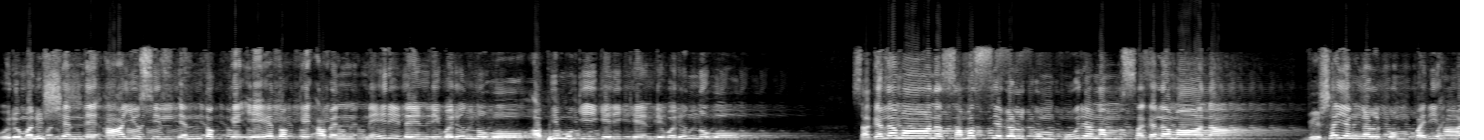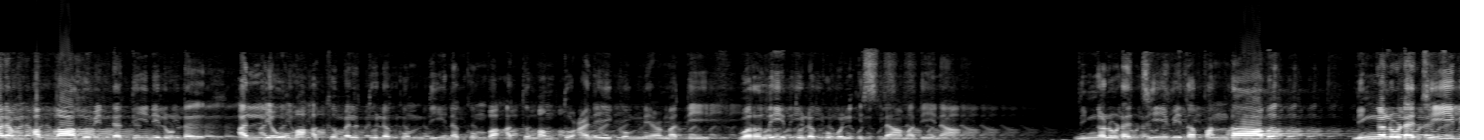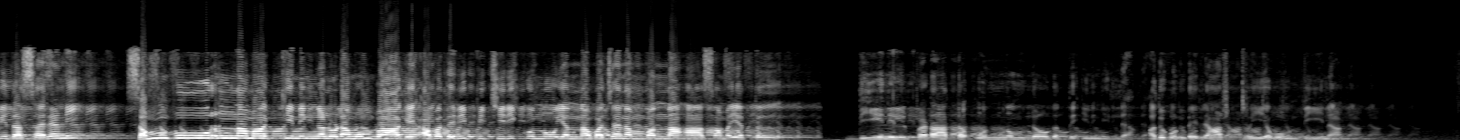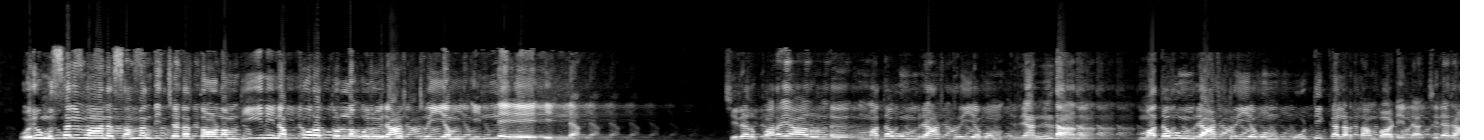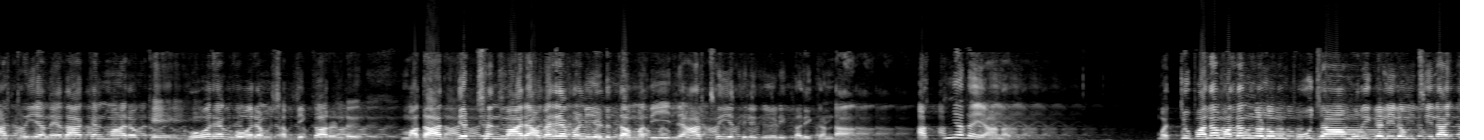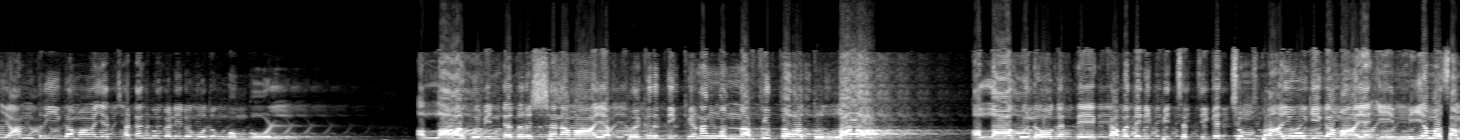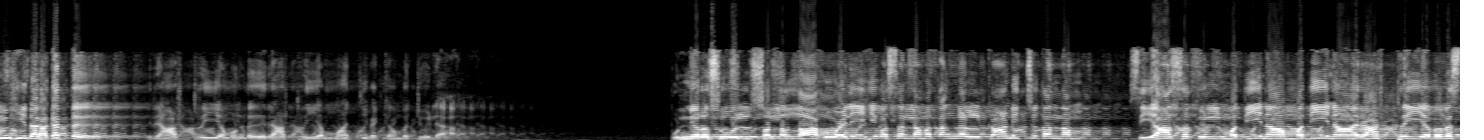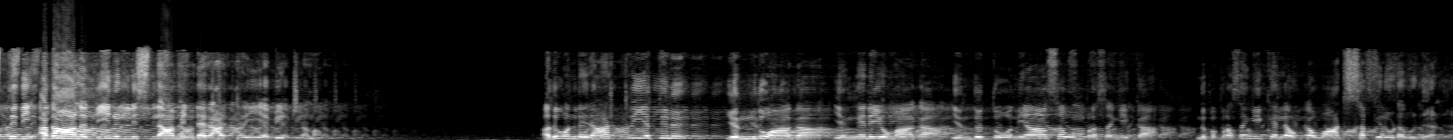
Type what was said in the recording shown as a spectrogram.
ഒരു മനുഷ്യന്റെ ആയുസിൽ എന്തൊക്കെ ഏതൊക്കെ അവൻ നേരിടേണ്ടി വരുന്നുവോ അഭിമുഖീകരിക്കേണ്ടി വരുന്നുവോ സകലമാന സമസ്യകൾക്കും പൂരണം സകലമാന വിഷയങ്ങൾക്കും പരിഹാരം അള്ളാഹുവിന്റെ ദീനിലുണ്ട്. അല്യൗമ അക്മൽതു ലക്കും അലൈക്കും നിഅമതി നിങ്ങളുടെ ജീവിത പന്താവ് നിങ്ങളുടെ ജീവിത സരണി സമ്പൂർണമാക്കി നിങ്ങളുടെ മുമ്പാകെ അവതരിപ്പിച്ചിരിക്കുന്നു എന്ന വചനം വന്ന ആ സമയത്ത് ദീനിൽ പെടാത്ത ഒന്നും ലോകത്ത് ഇന്നില്ല. അതുകൊണ്ട് രാഷ്ട്രീയവും ദീനാണ്. ഒരു മുസൽമാനെ സംബന്ധിച്ചിടത്തോളം ദീനിനപ്പുറത്തുള്ള ഒരു രാഷ്ട്രീയം ഇല്ലേ ഇല്ല. ചിലർ പറയാറുണ്ട് മതവും രാഷ്ട്രീയവും രണ്ടാണ്. മതവും രാഷ്ട്രീയവും കൂട്ടിക്കലർത്താൻ പാടില്ല. ചില രാഷ്ട്രീയ നേതാക്കന്മാരൊക്കെ ഘോരഘോരം ശബ്ദിക്കാറുണ്ട്. മതാധ്യക്ഷന്മാർ അവരെ പണിയെടുത്താൽ മതി. രാഷ്ട്രീയത്തിൽ കേടി കളിക്കണ്ട. അജ്ഞതയാണത്. മറ്റു പല മതങ്ങളും പൂജാമുറികളിലും ചില യാന്ത്രികമായ ചടങ്ങുകളിലും ഒതുങ്ങുമ്പോൾ അള്ളാഹുവിന്റെ ദർശനമായ പ്രകൃതി കിണങ്ങുന്ന ഫിത്തറത്തുള്ള അള്ളാഹു ലോകത്തെ കവതരിപ്പിച്ച തികച്ചും പ്രായോഗികമായ ഈ നിയമ സംഹിതകത്ത് രാഷ്ട്രീയമുണ്ട് രാഷ്ട്രീയം മാറ്റിവെക്കാൻ പറ്റൂല. പുണ്യ റസൂൽ സല്ലല്ലാഹു അലൈഹി വസല്ലമ തങ്ങൾ കാണിച്ചു തന്ന സിയാസത്തുൽ മദീന മദീന രാഷ്ട്രീയ വ്യവസ്ഥിതി അതാണ് ദീനുൽ ഇസ്ലാമിന്റെ രാഷ്ട്രീയ വീക്ഷണം. അതുകൊണ്ട് രാഷ്ട്രീയത്തിൽ എന്തു ആകാ എങ്ങനെയും ആകാ എന്ത് തോന്നിയാസവും പ്രസംഗിക്ക ഇന്നിപ്പോ പ്രസംഗിക്കല്ല ഒക്കെ വാട്സപ്പിലൂടെ വിടുകയാണ്.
